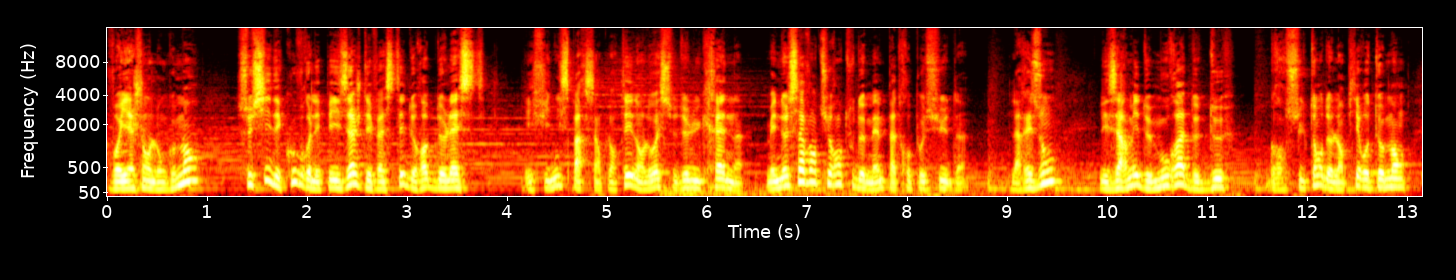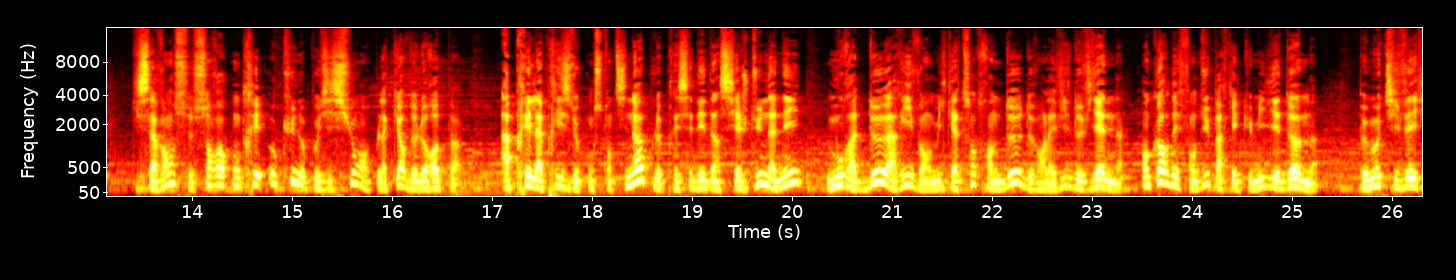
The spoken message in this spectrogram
Voyageant longuement, ceux-ci découvrent les paysages dévastés d'Europe de l'Est, et finissent par s'implanter dans l'ouest de l'Ukraine, mais ne s'aventurant tout de même pas trop au sud. La raison Les armées de Mourad II, grand sultan de l'Empire ottoman, qui s'avancent sans rencontrer aucune opposition en plein cœur de l'Europe. Après la prise de Constantinople, précédée d'un siège d'une année, Mourad II arrive en 1432 devant la ville de Vienne, encore défendue par quelques milliers d'hommes, peu motivés,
